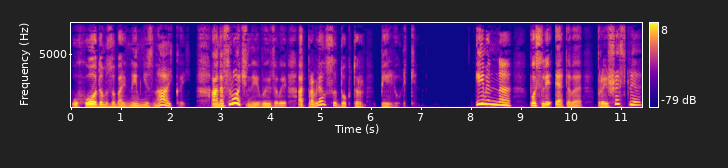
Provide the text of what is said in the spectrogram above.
уходом за больным незнайкой, а на срочные вызовы отправлялся доктор Пилюлькин. Именно после этого происшествия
